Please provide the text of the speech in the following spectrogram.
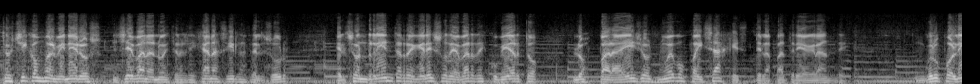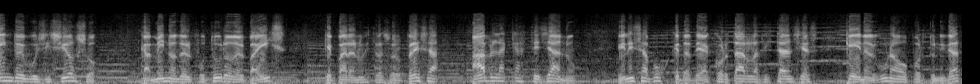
Estos chicos malvineros llevan a nuestras lejanas islas del sur el sonriente regreso de haber descubierto los para ellos nuevos paisajes de la patria grande. Un grupo lindo y bullicioso, camino del futuro del país, que para nuestra sorpresa habla castellano en esa búsqueda de acortar las distancias que en alguna oportunidad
